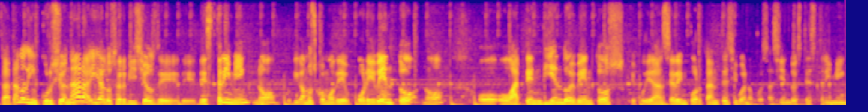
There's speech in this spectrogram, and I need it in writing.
tratando de incursionar ahí a los servicios de, streaming, ¿no? Digamos como de por evento, ¿no? O, atendiendo eventos que pudieran ser importantes y bueno, pues haciendo este streaming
